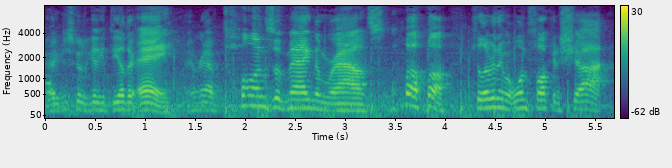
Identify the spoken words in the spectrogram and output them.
I'm just gonna get the other A. And we're gonna have tons of Magnum rounds. Kill everything with one fucking shot.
